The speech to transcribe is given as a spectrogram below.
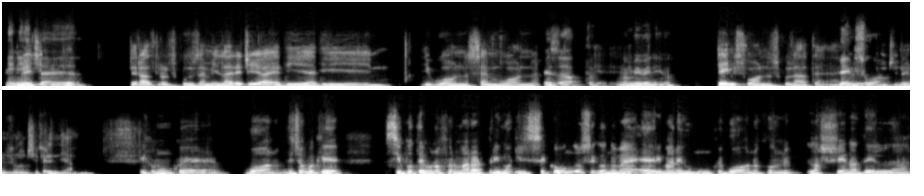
E niente, Regi- peraltro, scusami, la regia è di, è di, di Won, Sam Won. Esatto, che... non mi veniva. James Wan, scusate. Eh, James Wan. Non, non ci prendiamo. E comunque buono. Diciamo che si potevano fermare al primo. Il secondo, secondo me, è, rimane comunque buono con la scena del,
